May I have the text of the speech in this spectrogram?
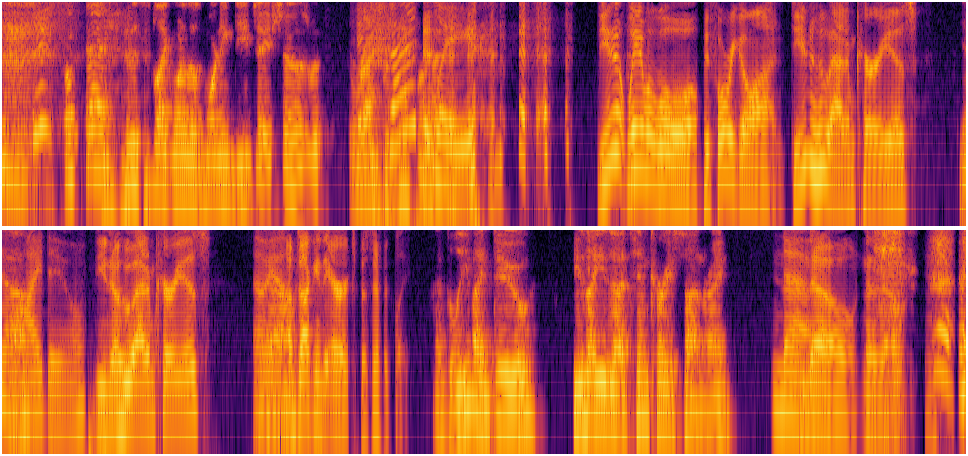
Okay, this is like one of those morning DJ shows with. Right. Exactly. Do you know? Wait a minute. Whoa, whoa, whoa. Before we go on, do you know who Adam Curry is? Yeah, I do. Do you know who Adam Curry is? Oh Yeah. yeah. I'm talking to Eric specifically. I believe I do. He's like he's uh, Tim Curry's son, right? No. No, no, no.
